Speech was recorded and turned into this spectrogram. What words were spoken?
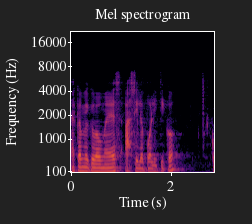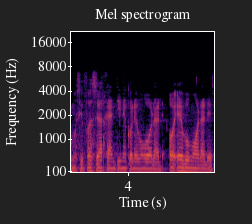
a cambio que vos me des asilo político. Como si fuese Argentina con Evo Morales. Evo Morales.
